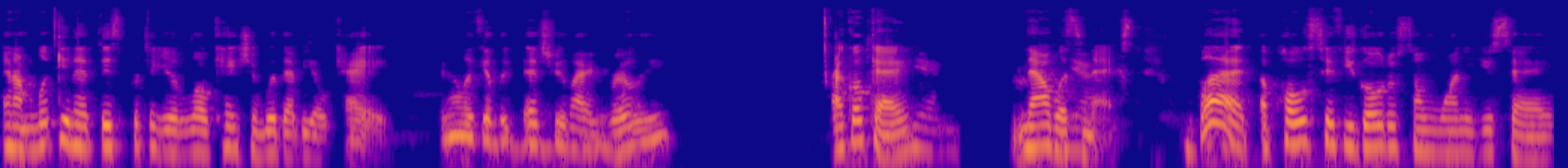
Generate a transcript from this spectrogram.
and I'm looking at this particular location. Would that be okay? And I look at, at you like, really? Like, okay, Yeah. now what's Yeah. next? But opposed to if you go to someone and you say,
